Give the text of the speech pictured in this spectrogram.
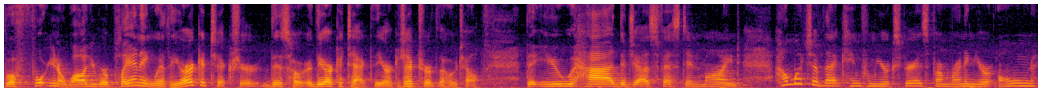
before you know, while you were planning with the architecture, this ho- the architect, the architecture of the hotel, that you had the Jazz Fest in mind. How much of that came from your experience from running your own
